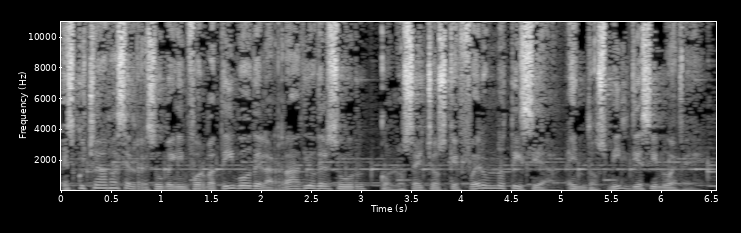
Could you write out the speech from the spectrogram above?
Escuchabas el resumen informativo de la Radio del Sur con los hechos que fueron noticia en 2019.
